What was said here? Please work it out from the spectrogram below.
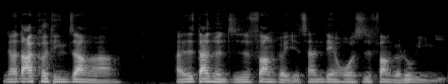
你要搭客厅帐啊，还是单纯只是放个野餐垫或是放个露营椅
